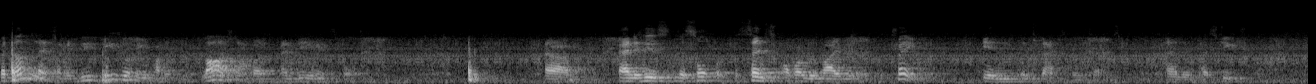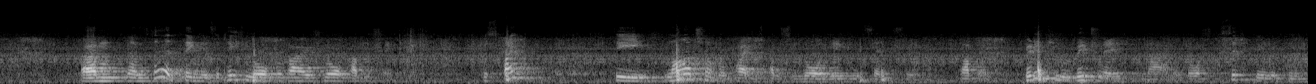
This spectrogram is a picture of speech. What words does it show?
But nonetheless, I mean, these, these were being published in large numbers and being exported. Um, and it is the sort of the sense of a revival of the trade in international terms and in prestige. Um, now, the third thing is the taking off of Irish law publishing. Despite the large number of titles published in law in the 18th century Dublin, very few originated in Ireland or specifically written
